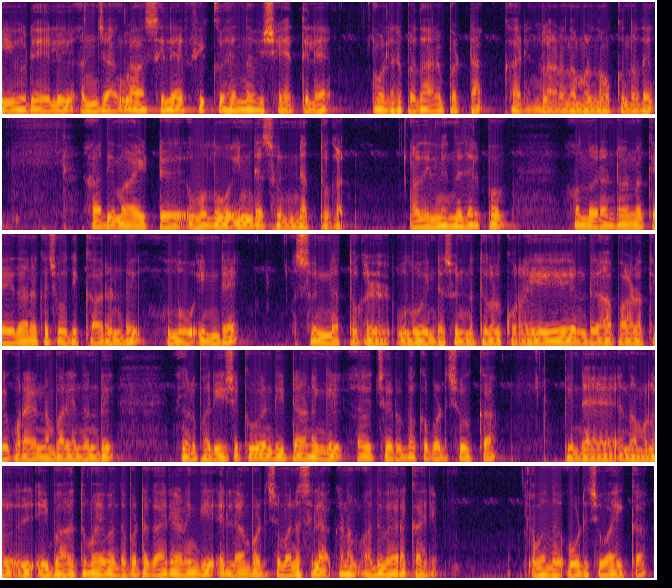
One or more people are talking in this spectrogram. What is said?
ഈ വീഡിയോയിൽ അഞ്ചാം ക്ലാസ്സിലെ ഫിഖ് എന്ന വിഷയത്തിലെ വളരെ പ്രധാനപ്പെട്ട കാര്യങ്ങളാണ് നമ്മൾ നോക്കുന്നത്. ആദ്യമായിട്ട് വുളുവിന്റെ സുന്നത്തുകൾ. അതിൽ നിന്ന് ചിലപ്പം ഒന്നോ രണ്ടോ എണ്ണമൊക്കെ എഴുതാനൊക്കെ ചോദിക്കാറുണ്ട്. ഉലുവിന്റെ സുന്നത്തുകൾ. ഉലുവിന്റെ സുന്നത്തുകൾ കുറേ ഉണ്ട്. ആ പാഠത്തിൽ കുറേ എണ്ണം പറയുന്നുണ്ട്. നിങ്ങൾ പരീക്ഷയ്ക്ക് വേണ്ടിയിട്ടാണെങ്കിൽ ചെറുതൊക്കെ പഠിച്ചു വെക്കുക. പിന്നെ നമ്മൾ ഈ ഭാഗത്തുമായി ബന്ധപ്പെട്ട കാര്യമാണെങ്കിൽ എല്ലാം പഠിച്ച് മനസ്സിലാക്കണം. അത് വേറെ കാര്യം. അപ്പോൾ ഒന്ന് ഓടിച്ച് വായിക്കുക.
